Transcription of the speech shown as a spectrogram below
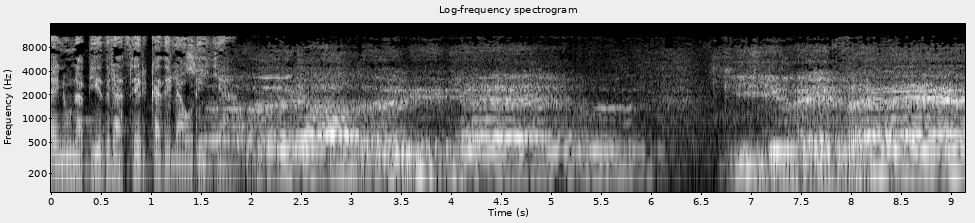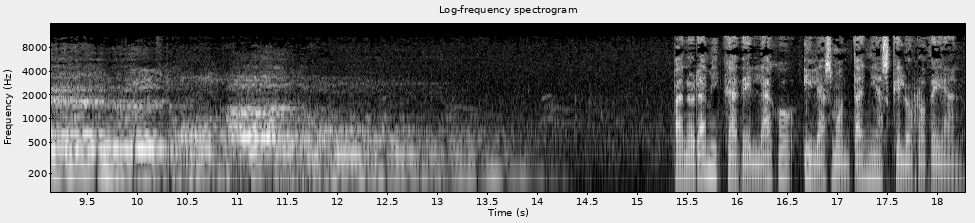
En una piedra cerca de la orilla. Panorámica del lago y las montañas que lo rodean.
